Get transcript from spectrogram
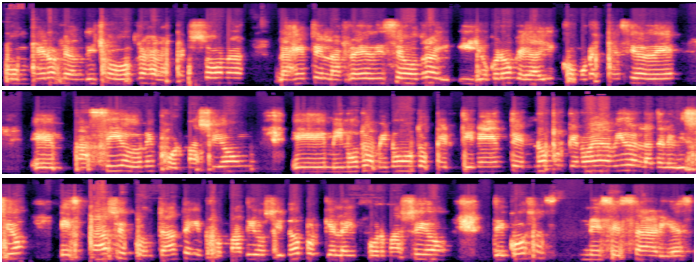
bomberos le han dicho otras a las personas, la gente en las redes dice otras y yo creo que hay como una especie de eh, vacío de una información eh, minuto a minuto pertinente, no porque no haya habido en la televisión espacios constantes informativos, sino porque la información de cosas necesarias,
